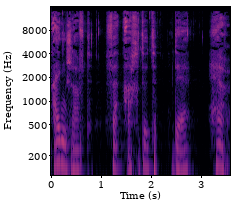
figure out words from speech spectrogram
Eigenschaft verachtet der Herr.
